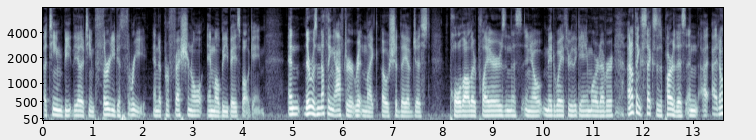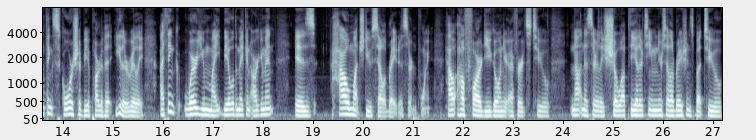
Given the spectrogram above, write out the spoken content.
a team beat the other team 30 to 3 in a professional MLB baseball game. And there was nothing after it written like, oh, should they have just pulled all their players in this, you know, midway through the game or whatever. Mm-hmm. I don't think sex is a part of this, and I, I don't think score should be a part of it either, really. I think where you might be able to make an argument is how much do you celebrate at a certain point? How, how far do you go in your efforts to not necessarily show up the other team in your celebrations, but to,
